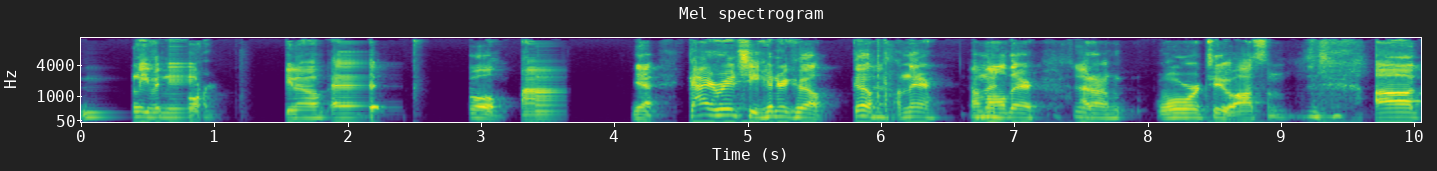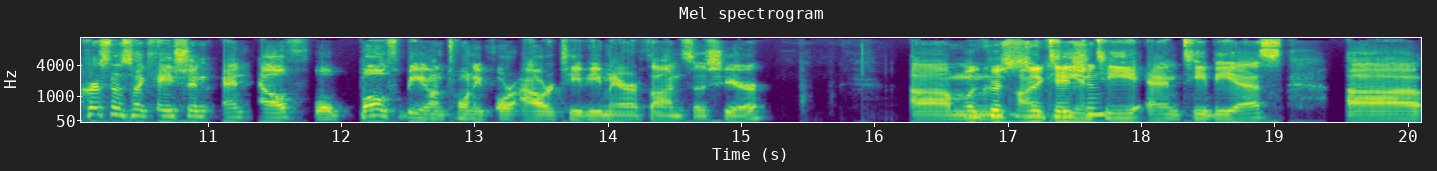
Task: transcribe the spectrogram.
don't even need more. You know, uh, cool. Uh, yeah, Guy Ritchie, Henry Cavill, go. I'm there. I'm, I'm all there. I don't. World War II, awesome. uh, Christmas Vacation and Elf will both be on 24-hour TV marathons this year. Um, What, Christmas on Vacation? TNT and TBS. Uh,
